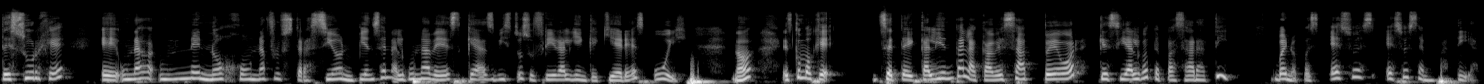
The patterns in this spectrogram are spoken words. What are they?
te surge eh, un enojo, una frustración. Piensa en alguna vez que has visto sufrir a alguien que quieres, uy, ¿no? Es como que se te calienta la cabeza peor que si algo te pasara a ti. Bueno, pues eso es, eso es empatía.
